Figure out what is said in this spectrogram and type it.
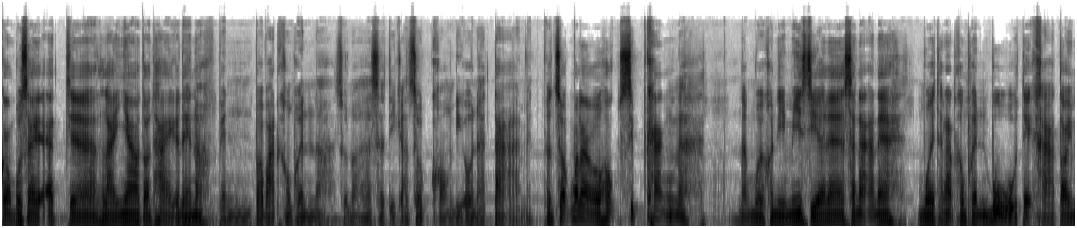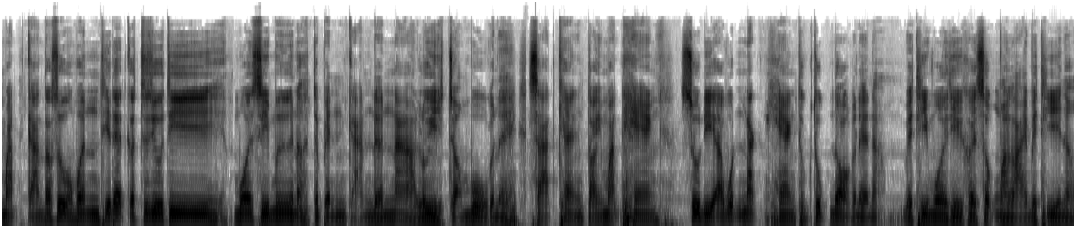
กองโพไซแอดจะลายยาวตอนท้ายก็ได้เนาะเป็นประวัติของเพิ่นเนาะส่วนสถิติการซกของดิโอนาตาเพิ่นซกมาแล้ว60 ครั้งนะ นักมวยคนนี้มีเสียและสนะนะมวยถนัดของเพิ่นบู้เตะขาต่อยหมัด การต่อสู้ของเพิ่นที่เด็ดก็จะอยู่ที่มวยสีมือเนาะจะเป็นการเดินหน้าลุยจอมบู้กันเลยสาดแข้งต่อยหมัดแหงสู้ดีอาวุธนักแหงทุกๆ ดอกกันเลยนะเวทีมวยที่เคยซกมาหลายเวทีเนาะ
